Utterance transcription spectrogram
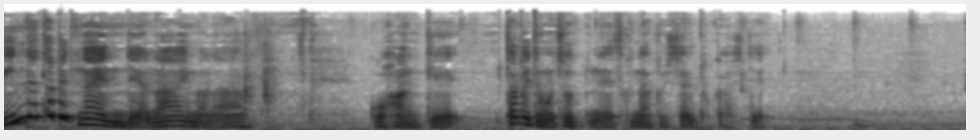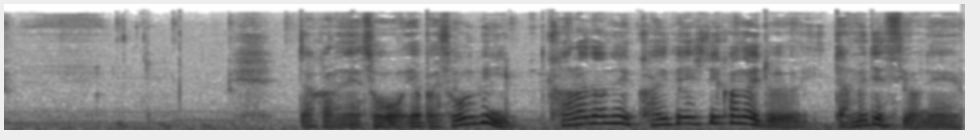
みんな食べてないんだよな、今な。ご飯系。食べてもちょっとね、少なくしたりとかして。だからね、そう、やっぱりそういうふうに体ね、改善していかないとダメですよね。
